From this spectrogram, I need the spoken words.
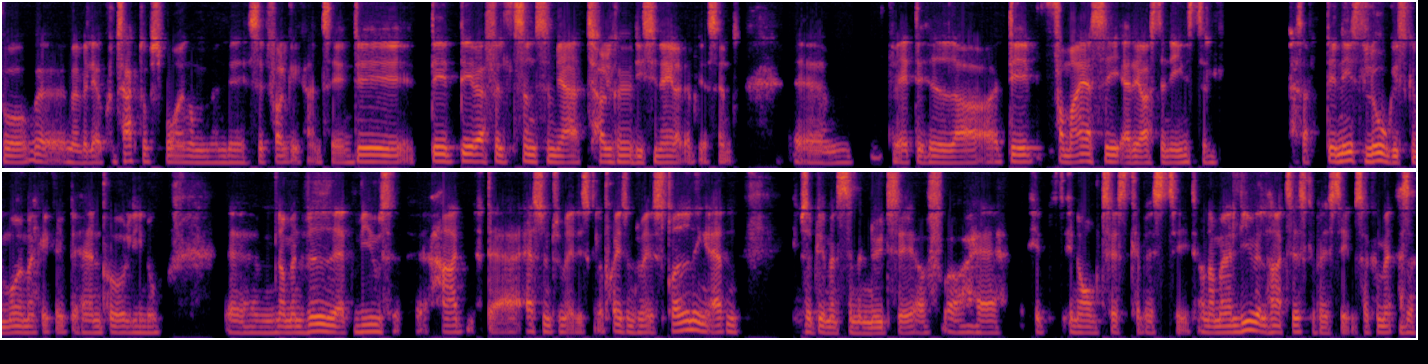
få, øh, man vil lave kontaktopsporing, og man vil sætte folk i karantæne. Det, det, det er i hvert fald sådan, som jeg tolker de signaler, der bliver sendt. Øh, hvad det hedder. Og det, for mig at se, er det også den eneste, altså, det er den eneste logiske måde, man kan gribe det her an på lige nu. Øh, når man ved, at virus har, der er asymptomatisk eller præsymptomatisk spredning af den, så bliver man simpelthen nødt til at, at have et enormt testkapacitet. Og når man alligevel har testkapaciteten, så kan man, altså,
